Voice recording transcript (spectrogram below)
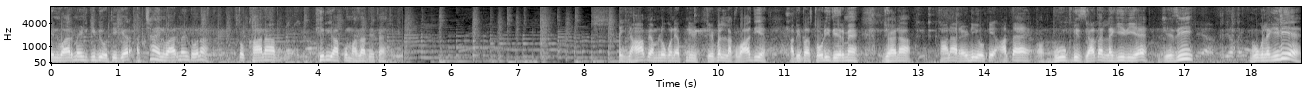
इन्वायरमेंट की भी होती है कि यार अच्छा इन्वायरमेंट हो ना तो खाना फिर ही आपको मज़ा देता है। यहाँ पे हम लोगों ने अपनी टेबल लगवा दी है। अभी बस थोड़ी देर में जो है ना खाना रेडी होके आता है और भूख भी ज़्यादा लगी हुई है। जेजी भूख लगी हुई है?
